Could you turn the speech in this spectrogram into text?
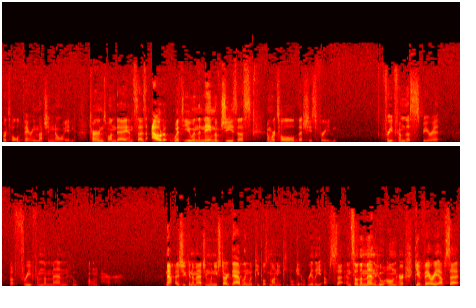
we're told, very much annoyed, turns one day and says, Out with you in the name of Jesus. And we're told that she's freed. Freed from the spirit, but freed from the men who own her. Now, as you can imagine, when you start dabbling with people's money, people get really upset. And so the men who own her get very upset,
